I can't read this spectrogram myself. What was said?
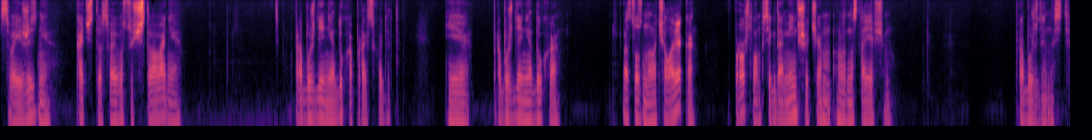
своей жизни, качество своего существования. Пробуждение духа происходит. И пробуждение духа осознанного человека в прошлом всегда меньше, чем в настоящем. Пробужденность.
